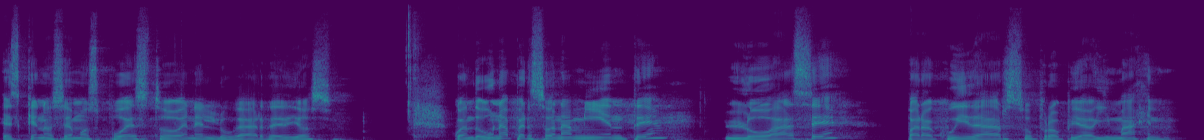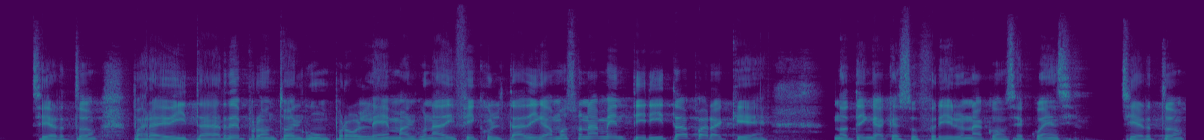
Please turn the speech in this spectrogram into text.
es que nos hemos puesto en el lugar de Dios. Cuando una persona miente, lo hace para cuidar su propia imagen, ¿cierto? Para evitar de pronto algún problema, alguna dificultad, digamos una mentirita para que no tenga que sufrir una consecuencia, ¿cierto?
